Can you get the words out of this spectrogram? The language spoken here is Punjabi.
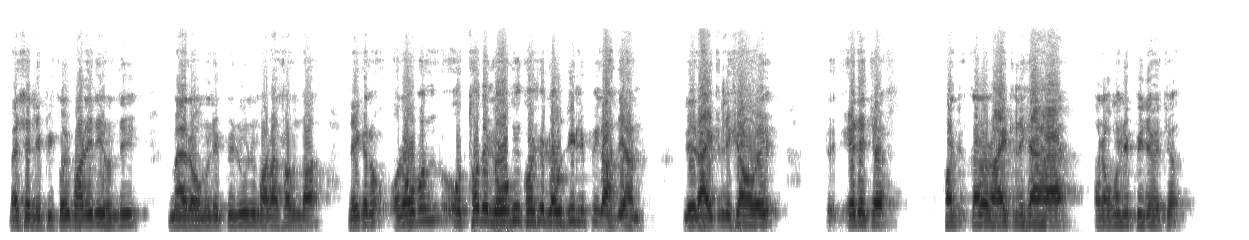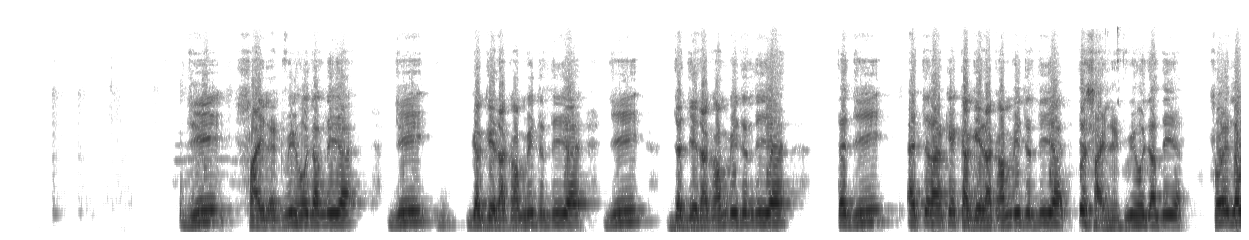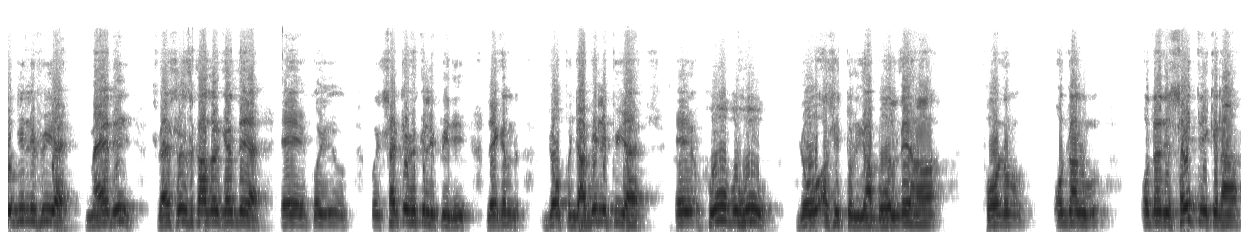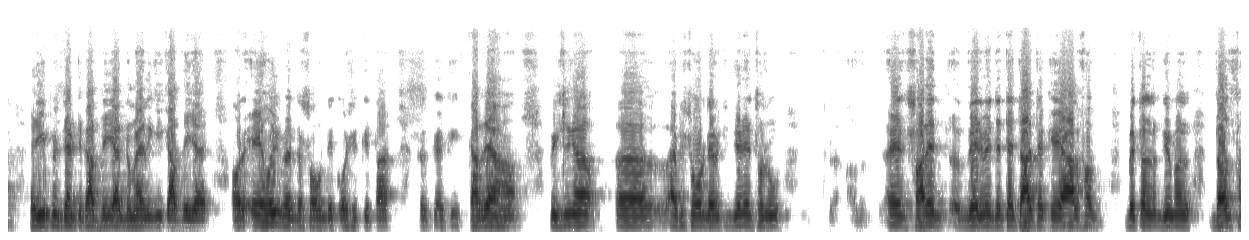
ਵੈਸੇ ਲਿਪੀ ਕੋਈ ਮਾੜੀ ਨਹੀਂ ਹੁੰਦੀ। ਮੈਂ ਰੋਮ ਲਿਪੀ ਨੂੰ ਨਹੀਂ ਮਾੜਾ ਸਮਝਦਾ। ਲੇਕਿਨ ਰੋਮਨ ਉੱਥੋਂ ਦੇ ਲੋਕ ਹੀ ਖੁਸ਼ ਲੌਜੀ ਲਿਪੀ ਦੱਸਦੇ ਹਨ। ਜੇ ਰਾਈਟ ਲਿਖਿਆ ਹੋਵੇ ਇਹਦੇ ਚ ਫਰਜ਼ ਕਰੋ ਰਾਈਟ ਲਿਖਿਆ ਹੈ ਰੋਮਨ ਲਿਪੀ ਦੇ ਵਿੱਚ। ਜੀ ਸਾਇਲੈਂਟ ਵੀ ਹੋ ਜਾਂਦੀ ਹੈ, ਜੀ ਗੱਗੇ ਦਾ ਕੰਮ ਵੀ ਦਿੰਦੀ ਹੈ, ਜੀ ਜੱਜੇ ਦਾ ਕੰਮ ਵੀ ਦਿੰਦੀ ਹੈ ਤੇ ਜੀ ਐਚ ਰਲ ਕੇ ਘੱਗੇ ਦਾ ਕੰਮ ਵੀ ਦਿੰਦੀ ਹੈ ਤੇ ਸਾਇਲੈਂਟ ਵੀ ਹੋ ਜਾਂਦੀ ਹੈ। ਸੋ ਇਹ ਲੌਜੀ ਲਿਪੀ ਹੈ, ਮੈਂ ਨਹੀਂ ਵੈਸਟਰਨ ਸਕਾਲਰ ਕਹਿੰਦੇ ਆ, ਇਹ ਕੋਈ ਕੋਈ ਸਾਇੰਟੀਫਿਕ ਲਿਪੀ ਨਹੀਂ, ਲੇਕਿਨ ਜੋ ਪੰਜਾਬੀ ਲਿਪੀ ਹੈ, ਇਹ ਹੂ ਬਹੂ ਜੋ ਅਸੀਂ ਦੁਨੀਆ ਬੋਲਦੇ ਹਾਂ, ਫੋਨ ਉਹਨਾਂ ਨੂੰ, ਉਹਨਾਂ ਦੇ ਸਹੀ ਤਰੀਕੇ ਨਾਲ ਰਿਪਰੈਜ਼ੈਂਟ ਕਰਦੀ ਹੈ ਨੁਮਾਇੰਦਗੀ ਕਰਦੀ ਹੈ ਔਰ ਇਹੋ ਹੀ ਮੈਂ ਦਰਸਾਉਣ ਦੀ ਕੋਸ਼ਿਸ਼ ਕੀਤਾ ਕਰ ਰਿਹਾ ਹਾਂ। ਪਿਛਲੀਆਂ ਐਪੀਸੋਡ ਦੇ ਵਿੱਚ ਜਿਹੜੇ ਤੁਹਾਨੂੰ, ਇਹ ਸਾਰੇ ਵੇਰਵੇ ਦਿੱਤੇ ਚਾ ਚੱਕੇ ਆ, ਅਲਫਾ, ਬਿਤਲ, ਗਿਮਲ, ਦਲਥ,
